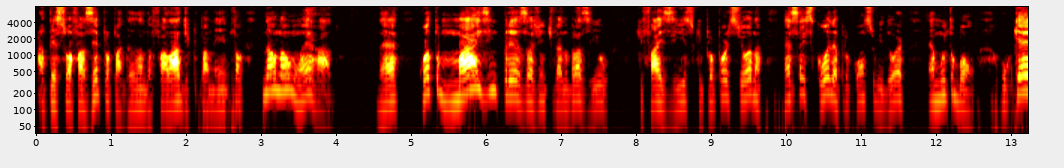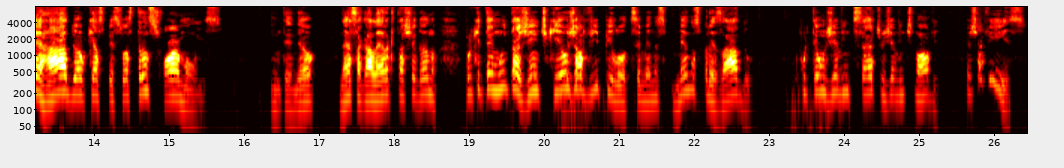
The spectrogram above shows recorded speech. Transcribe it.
a pessoa fazer propaganda, falar de equipamento. Falar... Não, não, não é errado. Né? Quanto mais empresas a gente tiver no Brasil que faz isso, que proporciona essa escolha para o consumidor, é muito bom. O que é errado é o que as pessoas transformam isso. Entendeu? Nessa galera que está chegando. Porque tem muita gente que eu já vi piloto ser menos, menosprezado por ter um G27, um G29. Eu já vi isso.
